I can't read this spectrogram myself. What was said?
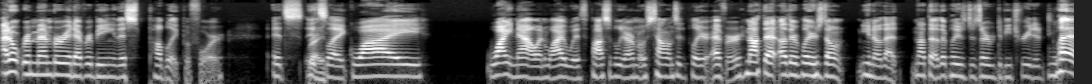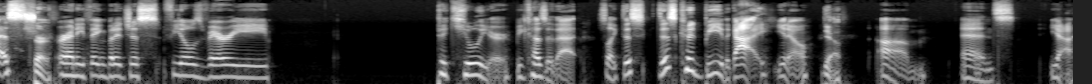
I don't remember it ever being this public before. It's it's Right. like why why now and why with possibly our most talented player ever? Not that other players don't, you know, that not that other players deserve to be treated less Sure. or anything, but it just feels very peculiar because of that. It's like this this could be the guy, you know. Yeah. Um and yeah,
